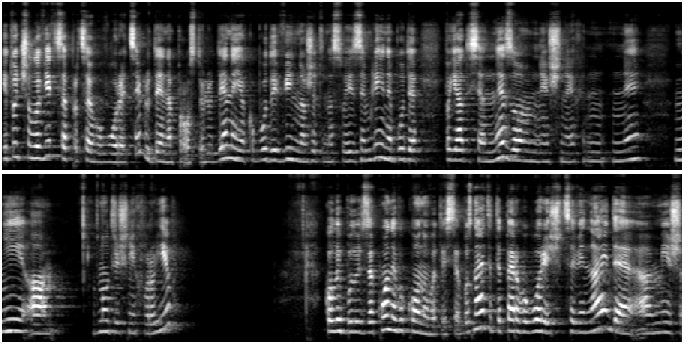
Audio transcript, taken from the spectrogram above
І тут чоловік це про це говорить. Це людина просто людина, яка буде вільно жити на своїй землі, і не буде боятися ні зовнішніх, ні, ні а, внутрішніх ворогів коли будуть закони виконуватися. Бо знаєте, тепер говорять, що це війна йде між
